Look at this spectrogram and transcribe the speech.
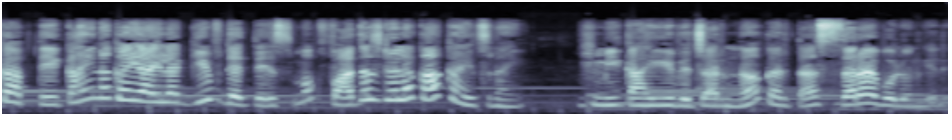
कापते काही ना काही आईला गिफ्ट देतेस. मग फादर्स डेला का काहीच नाही? मी काही विचार न करता सरळ बोलून गेले.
